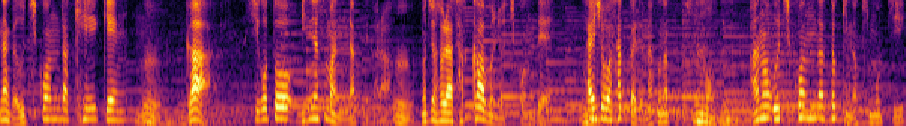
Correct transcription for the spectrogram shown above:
なんか打ち込んだ経験が仕事ビジネスマンになってから、もちろんそれはサッカー部に打ち込んで対象はサッカーじゃなくなったとしても、あの打ち込んだ時の気持ち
